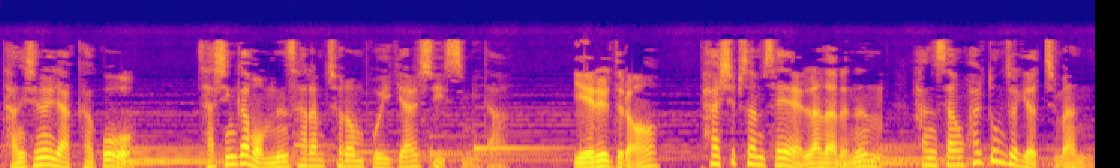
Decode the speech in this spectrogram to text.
당신을 약하고 자신감 없는 사람처럼 보이게 할 수 있습니다. 예를 들어 83세의 엘라나르는 항상 활동적이었지만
